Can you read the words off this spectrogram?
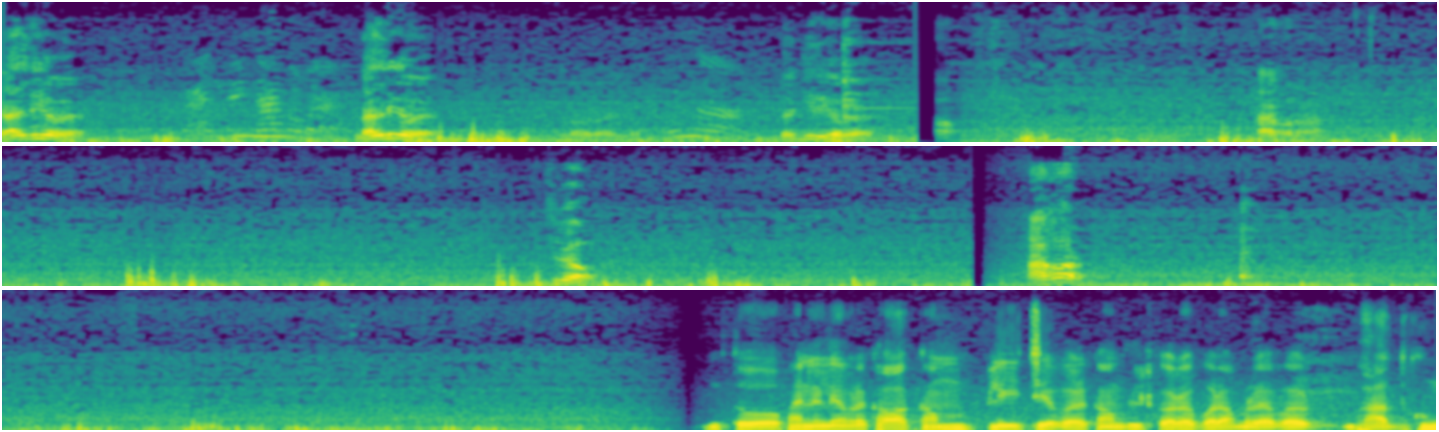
ডাল দিয়ে খাবে? ডাল দিয়ে খাবে? তাহলে কি দিয়ে খাবে? তো ফাইনালি আমরা খাওয়া কমপ্লিট এবার কমপ্লিট করার পর আমরা আবার ভাত ঘুম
